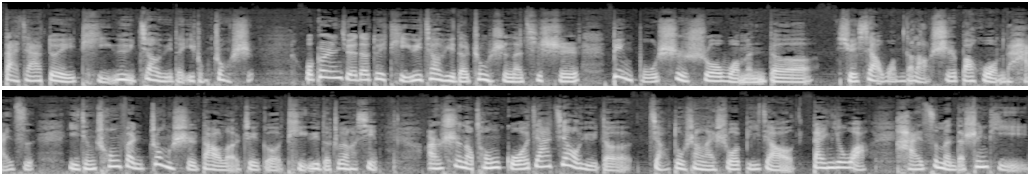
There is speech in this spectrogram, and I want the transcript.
大家对体育教育的一种重视。我个人觉得，对体育教育的重视呢，其实并不是说我们的学校、我们的老师，包括我们的孩子，已经充分重视到了这个体育的重要性。而是呢，从国家教育的角度上来说，比较担忧啊，孩子们的身体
